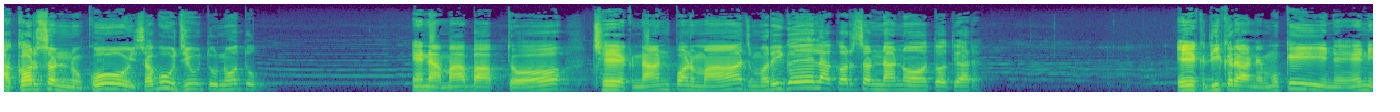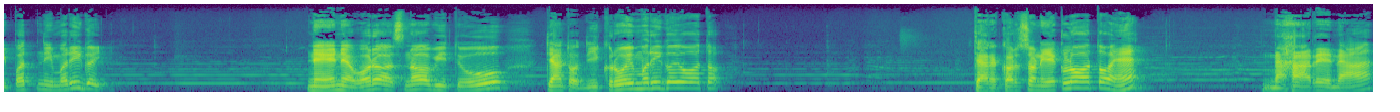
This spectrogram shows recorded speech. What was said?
આ કરશનનું કોઈ સગું જીવતું નહોતું. એના મા બાપ તો છેક નાનપણમાં જ મરી ગયેલા કરશન નાનો હતો ત્યારે. એક દીકરાને મૂકીને એની પત્ની મરી ગઈ. ને એને વરસ ન વીત્યું, ત્યાં તો દીકરોય મરી ગયો હતો. ત્યારે કરશન એકલો હતો હે? ના રે ના.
